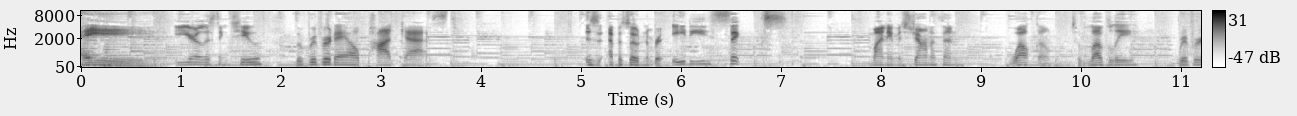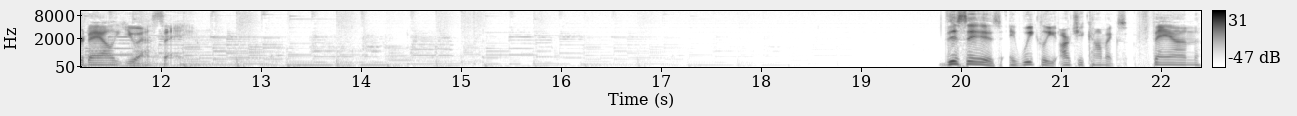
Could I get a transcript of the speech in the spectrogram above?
Hey, you're listening to the Riverdale Podcast. This is episode number 86. My name is Jonathan. Welcome to lovely Riverdale, USA. This is a weekly Archie Comics fan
